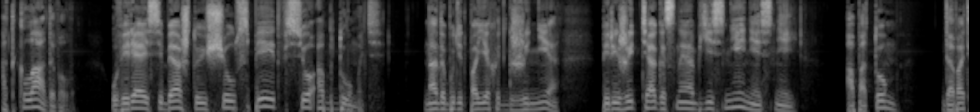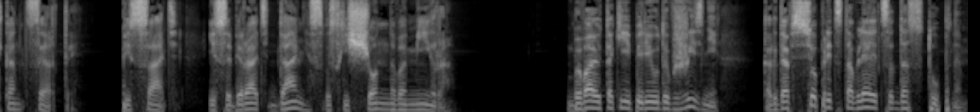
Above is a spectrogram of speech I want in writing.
откладывал, уверяя себя, что еще успеет все обдумать. Надо будет поехать к жене, пережить тягостное объяснение с ней, а потом давать концерты, писать и собирать дань с восхищенного мира. Бывают такие периоды в жизни, когда все представляется доступным.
